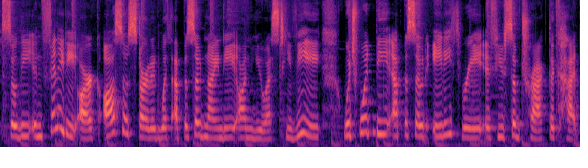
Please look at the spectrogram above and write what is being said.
So the Infinity arc also started with episode 90 on US TV, which would be episode 83 if you subtract the cut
